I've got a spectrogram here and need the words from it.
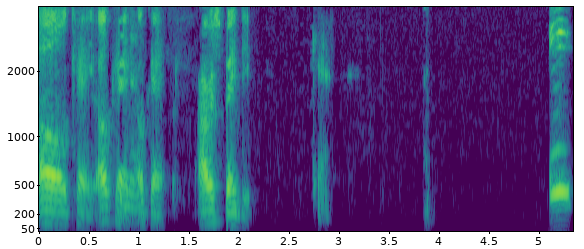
Oh, okay, okay, Yeah. okay. I respect it. Eep,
